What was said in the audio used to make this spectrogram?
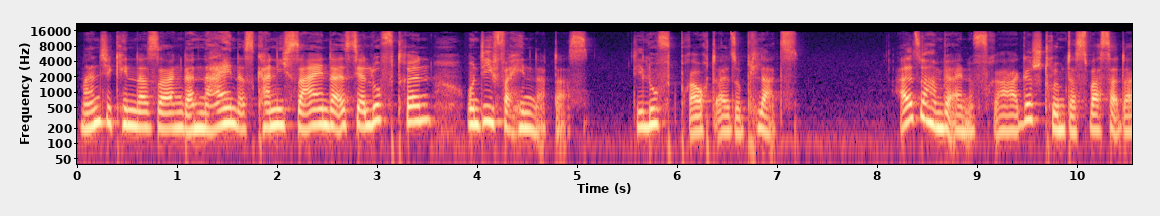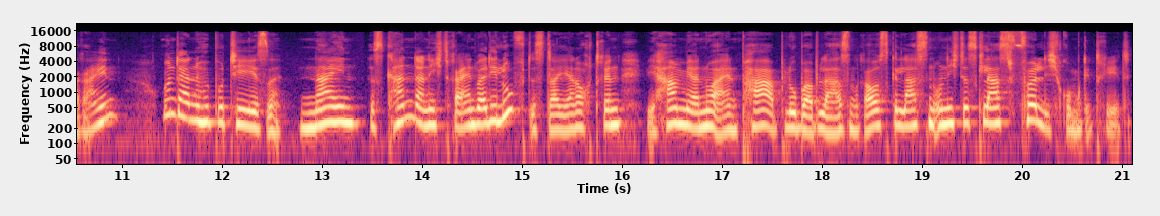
Manche Kinder sagen dann, nein, das kann nicht sein, da ist ja Luft drin und die verhindert das. Die Luft braucht also Platz. Also haben wir eine Frage, strömt das Wasser da rein? Und eine Hypothese, nein, es kann da nicht rein, weil die Luft ist da ja noch drin. Wir haben ja nur ein paar Blubberblasen rausgelassen und nicht das Glas völlig rumgedreht.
